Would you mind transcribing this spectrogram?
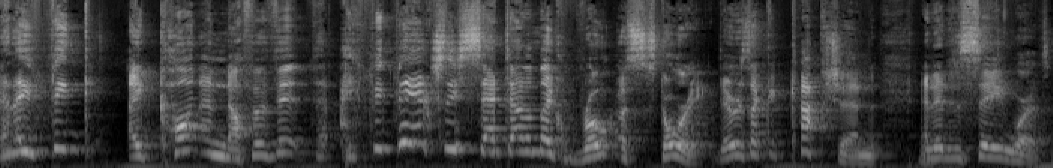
And I think I caught enough of it that I think they actually sat down and like wrote a story. There was like a caption, and it is saying words.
